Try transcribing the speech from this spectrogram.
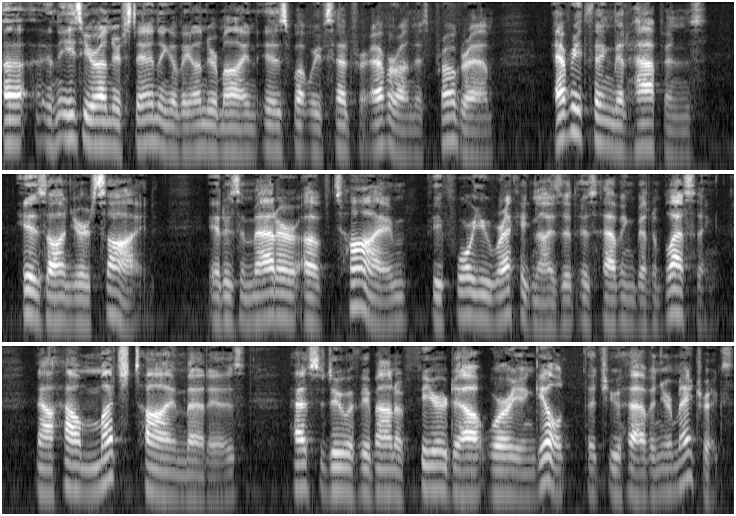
uh, an easier understanding of the undermind is what we've said forever on this program. Everything that happens is on your side. It is a matter of time before you recognize it as having been a blessing. Now, how much time that is has to do with the amount of fear, doubt, worry, and guilt that you have in your matrix.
